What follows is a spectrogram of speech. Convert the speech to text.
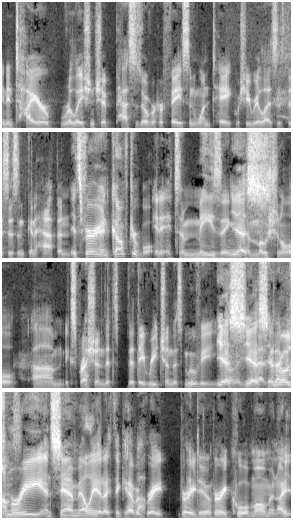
an entire relationship passes over her face in one take, where she realizes this isn't going to happen. It's very uncomfortable. and it's an amazing Yes. emotional um, expression that's that they reach in this movie. Yes, know, and yes, that- and that comes- Rosemarie and Sam Elliott, I think, have a great, very, very cool moment. I,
